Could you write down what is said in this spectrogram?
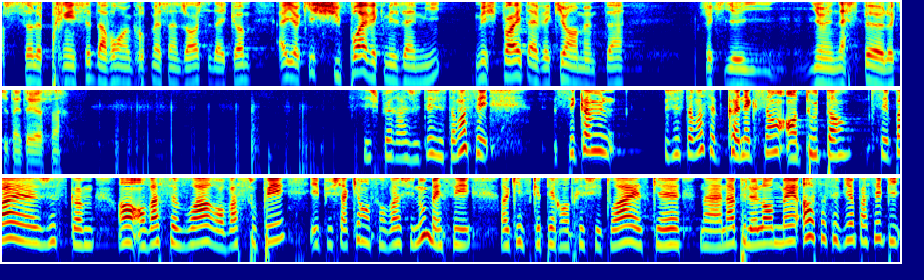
ça le principe d'avoir un groupe Messenger, c'est d'être comme Hey, ok, je suis pas avec mes amis, mais je peux être avec eux en même temps. Fait qu'il y, il y a un aspect là qui est intéressant. Si je peux rajouter, justement, c'est, c'est comme justement cette connexion en tout temps. C'est pas euh, juste comme oh, on va se voir, on va souper et puis chacun on s'en va chez nous, mais c'est ok est-ce que t'es rentré chez toi, est-ce que nana puis le lendemain oh ça s'est bien passé puis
